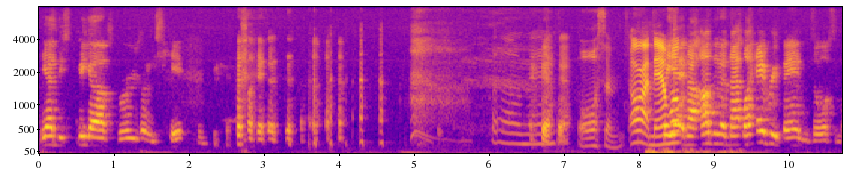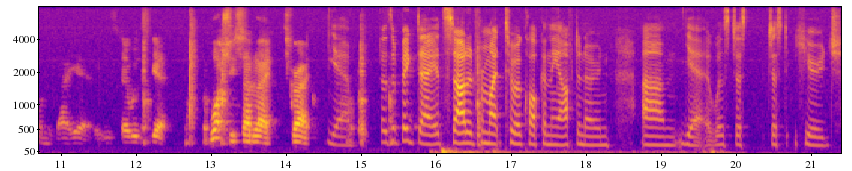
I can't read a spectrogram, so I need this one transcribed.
he had this big ass bruise on his hip. Oh man. Awesome. All right, man. But Well, yeah, no, other than that, like every band was awesome on the day. Yeah, it was, it was yeah. Watch this Saturday. It's great. Yeah. It was a big day. It started from like two o'clock in the afternoon. Um, yeah, it was just just huge.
